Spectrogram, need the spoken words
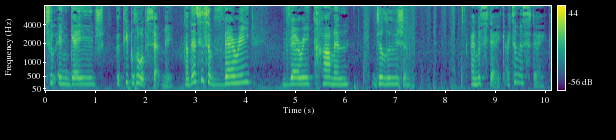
to engage with people who upset me. Now, this is a very, very common delusion and mistake. It's a mistake.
